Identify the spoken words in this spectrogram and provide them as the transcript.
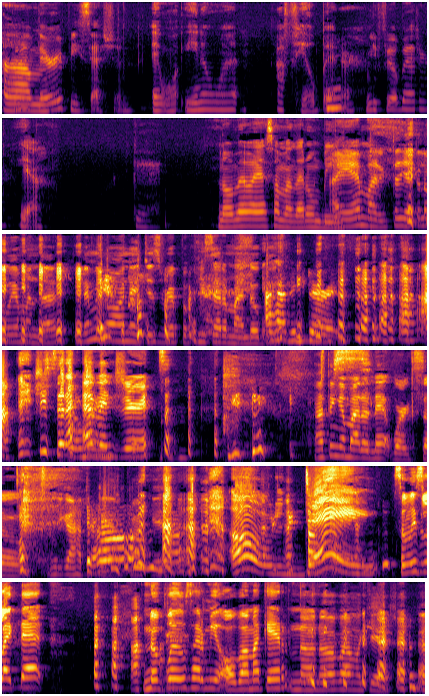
Um, therapy session. It, you know what? I feel better. You feel better? Yeah. Good. No me vayas a mandar un bill. I am. Ahorita ya te lo voy a mandar. Let me go on and just rip a piece out of my notebook. I have insurance. she said I oh have many- insurance. I think I'm out of network, so you're gonna have to pay out of oh, no. oh, dang. So it's like that. No puedo usar mi Obamacare. No, no vamos a quedar.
